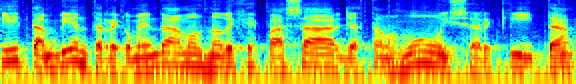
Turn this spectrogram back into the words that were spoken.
Y también te recomendamos, no dejes pasar, ya estamos muy cerquita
